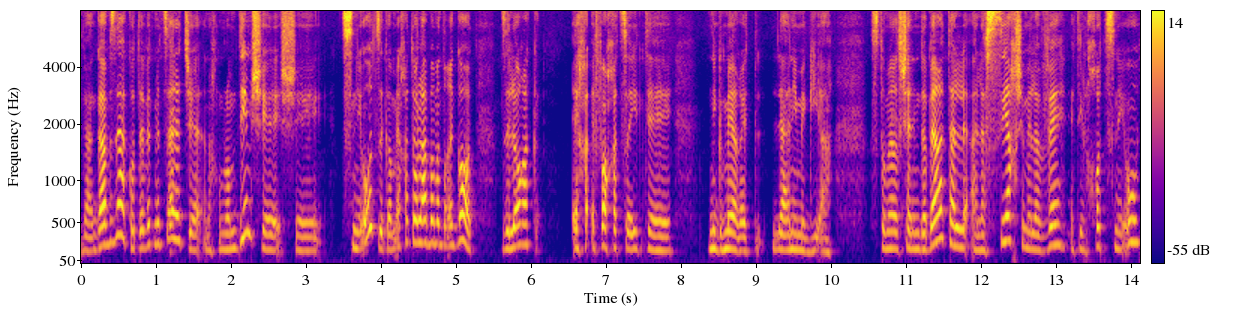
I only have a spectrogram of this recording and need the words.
ואגב זה, הכותבת מציינת שאנחנו לומדים ש, שצניעות זה גם איך את עולה במדרגות. זה לא רק איפה החצאית אה, נגמרת, לאן היא מגיעה. זאת אומרת, כשאני מדברת על, על השיח שמלווה את הלכות צניעות,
